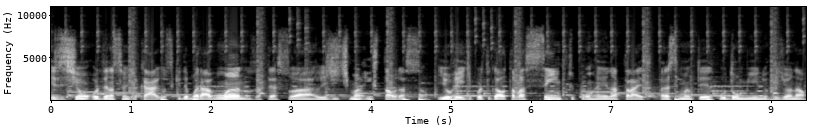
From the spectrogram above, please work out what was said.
Existiam ordenações de cargos que demoravam anos até sua legítima instauração, e o rei de Portugal estava sempre correndo atrás para se manter o domínio regional.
